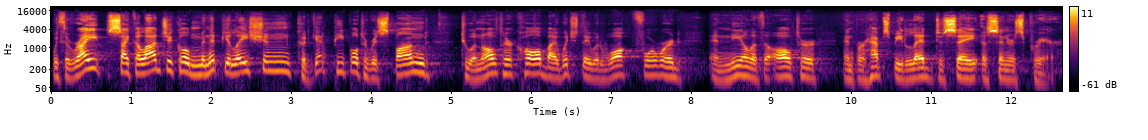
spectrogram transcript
with the right psychological manipulation, could get people to respond to an altar call by which they would walk forward and kneel at the altar and perhaps be led to say a sinner's prayer.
